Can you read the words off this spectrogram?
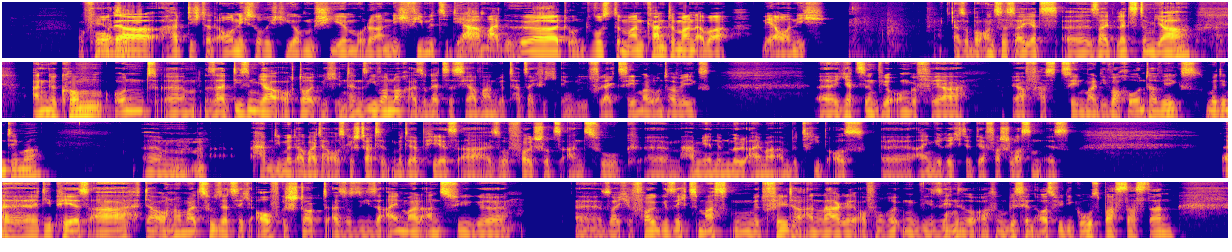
Okay, also, Vorher hatte ich das auch nicht so richtig auf dem Schirm oder nicht viel mit, ja, mal gehört und wusste man, kannte man, aber mehr auch nicht. also bei uns ist er jetzt äh, seit letztem Jahr angekommen und ähm, seit diesem Jahr auch deutlich intensiver noch. Also letztes Jahr waren wir tatsächlich irgendwie vielleicht zehnmal unterwegs. Äh, jetzt sind wir ungefähr ja fast zehnmal die Woche unterwegs mit dem Thema. Ähm, Mhm. Haben die Mitarbeiter ausgestattet mit der PSA, also Vollschutzanzug, ähm, haben hier einen Mülleimer am Betrieb aus, äh, eingerichtet, der verschlossen ist äh, die PSA da auch nochmal zusätzlich aufgestockt, also diese Einmalanzüge, äh, solche Vollgesichtsmasken mit Filteranlage auf dem Rücken, wie sehen so auch so ein bisschen aus wie die Ghostbusters dann.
